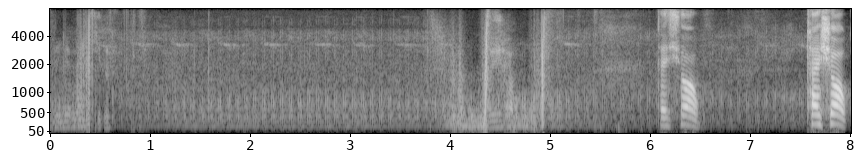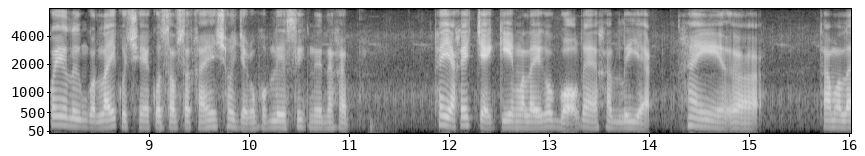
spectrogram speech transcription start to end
เดี๋ยวจะนั่งกินนี่ครับ ถ้าชอบ ถ้าชอบก็อย่าลืมกดไลค์กดแชร์กด subscribe ให้ช่องอยากกับผมเลซิ่งเลยนะครับ ถ้าอยากให้แจกเกมอะไรก็บอกได้นะครับ หรืออยากให้เอ่อทำอะไร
